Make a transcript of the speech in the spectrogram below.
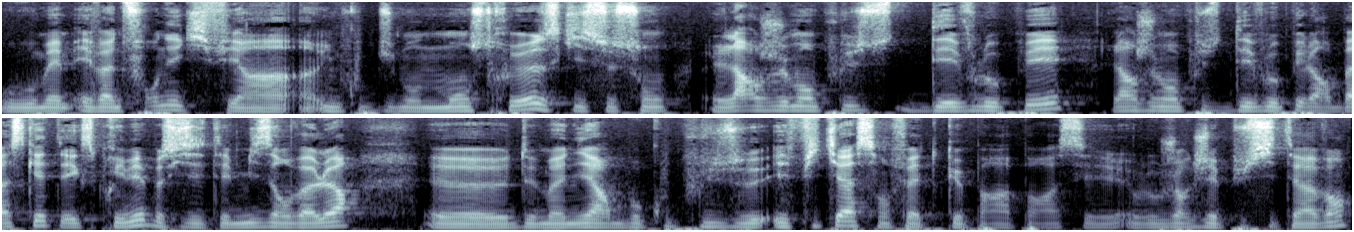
ou même Evan Fournier qui fait un- un- une Coupe du Monde monstrueuse, qui se sont largement plus développés, largement plus développé leur basket et exprimés parce qu'ils étaient mis en valeur euh, de manière beaucoup plus euh, efficace en fait que par rapport à ces aux joueurs que j'ai pu citer avant.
